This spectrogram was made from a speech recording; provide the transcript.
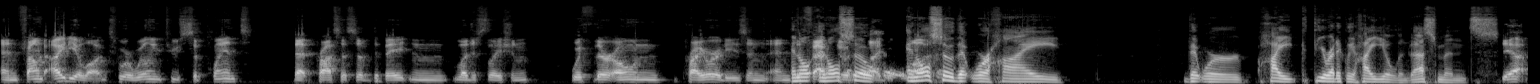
and found ideologues who are willing to supplant that process of debate and legislation with their own priorities and and, and, and also and also that were high that were high theoretically high yield investments. Yeah.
